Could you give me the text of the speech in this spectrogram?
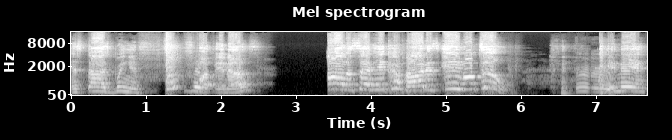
and starts bringing fruit forth in us, all of a sudden here come all this evil too. Mm. Amen.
